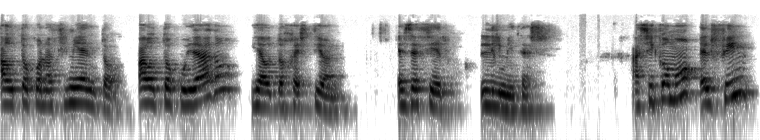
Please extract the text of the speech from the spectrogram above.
autoconocimiento, autocuidado y autogestión, es decir, límites, así como el fin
